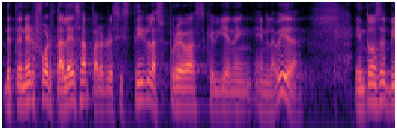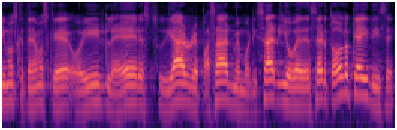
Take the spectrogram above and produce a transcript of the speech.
de tener fortaleza para resistir las pruebas que vienen en la vida. Entonces vimos que tenemos que oír, leer, estudiar, repasar, memorizar y obedecer todo lo que ahí dice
